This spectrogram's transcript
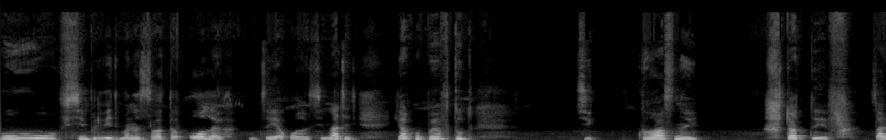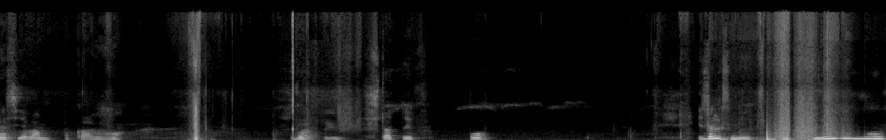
Бу, всім привіт! Мене звати Олег, і це я Олег 17. Я купив тут ці класний штатив. Зараз я вам покажу. О, штатив. О. І зараз ми відкриємо.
